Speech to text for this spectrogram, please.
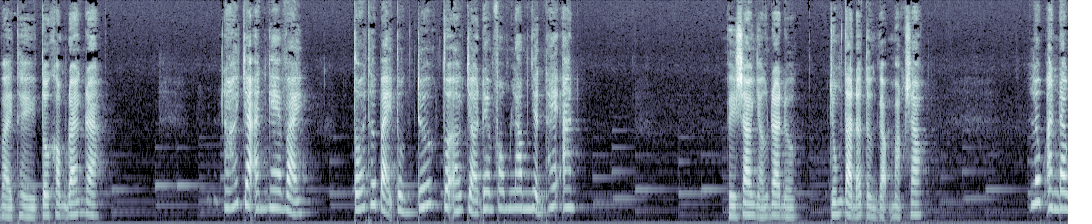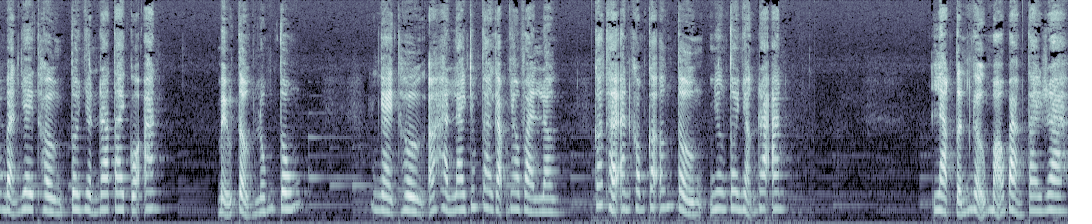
vậy thì tôi không đoán ra nói cho anh nghe vậy. Tối thứ bảy tuần trước tôi ở chợ đêm phong lâm nhìn thấy anh. Vì sao nhận ra được? Chúng ta đã từng gặp mặt sao? Lúc anh đang bệnh dây thừng tôi nhìn ra tay của anh. Biểu tượng lúng túng. Ngày thường ở hành lang chúng ta gặp nhau vài lần. Có thể anh không có ấn tượng nhưng tôi nhận ra anh. Lạc tĩnh ngữ mở bàn tay ra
